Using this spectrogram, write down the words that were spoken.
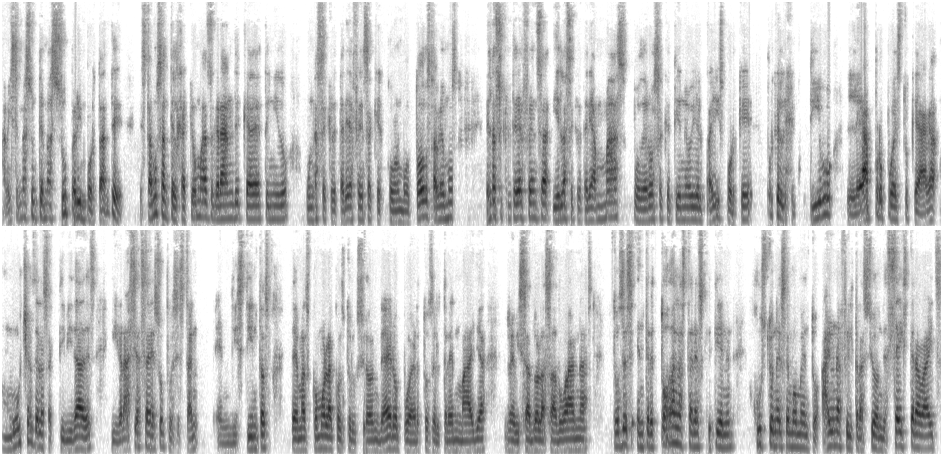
a mí se me hace un tema súper importante. Estamos ante el hackeo más grande que haya tenido una Secretaría de Defensa, que como todos sabemos, es la Secretaría de Defensa y es la Secretaría más poderosa que tiene hoy el país. ¿Por qué? Porque el Ejecutivo le ha propuesto que haga muchas de las actividades y gracias a eso, pues están en distintos temas como la construcción de aeropuertos, el tren Maya, revisando las aduanas, entonces, entre todas las tareas que tienen, justo en ese momento hay una filtración de 6 terabytes,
